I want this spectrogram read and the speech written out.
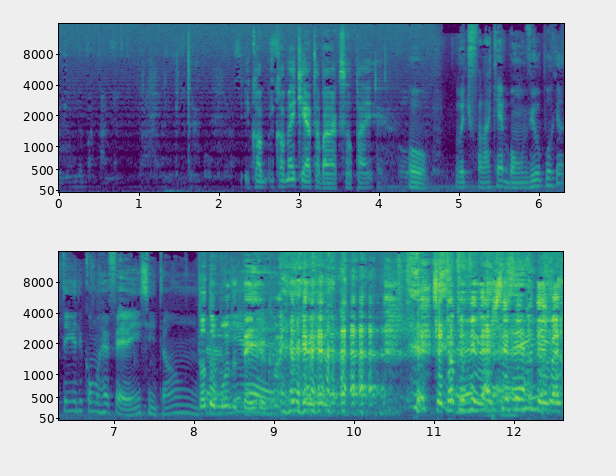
hoje é um departamento que está um pouco, E como, e como é que é trabalhar com seu pai? Ô, vou te falar que é bom, viu? Porque eu tenho ele como referência, então. Todo mundo tem. é- você tem o privilégio, você tem que ter, mas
